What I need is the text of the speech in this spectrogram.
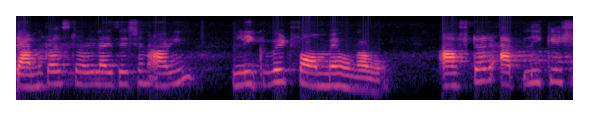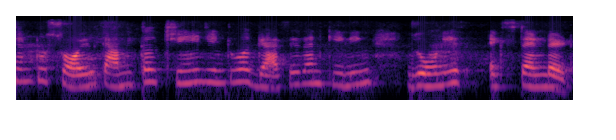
chemical sterilization are in liquid form में होगा वो। After application to soil chemical change into a gases and killing zone is extended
